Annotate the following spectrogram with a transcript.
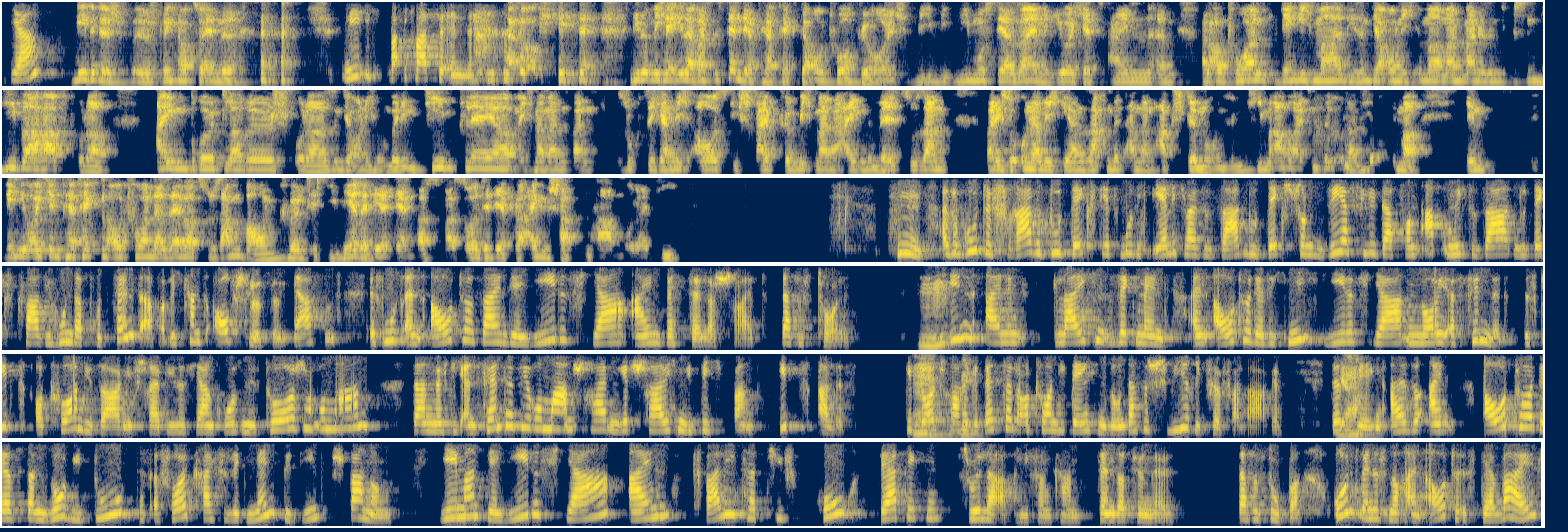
ja? Nee, bitte, äh, sprich noch zu Ende. Nee, ich, ich war zu Ende. Also okay. Liebe Michaela, was ist denn der perfekte Autor für euch? Wie, wie, wie muss der sein, wenn ihr euch jetzt einen, ähm, weil Autoren, denke ich mal, die sind ja auch nicht immer, manchmal sind die ein bisschen divahaft oder eigenbrötlerisch oder sind ja auch nicht unbedingt Teamplayer. Ich meine, man, man sucht sich ja nicht aus, ich schreibe für mich meine eigene Welt zusammen, weil ich so unheimlich gern Sachen mit anderen abstimme und im Team arbeiten will oder wie auch immer. Im, wenn ihr euch den perfekten Autoren da selber zusammenbauen könntet, wie wäre der denn? Was, was sollte der für Eigenschaften haben oder die? Hm, also gute Frage. Du deckst, jetzt muss ich ehrlichweise sagen, du deckst schon sehr viel davon ab, um nicht zu sagen, du deckst quasi 100 Prozent ab. Aber ich kann es aufschlüsseln. Erstens, es muss ein Autor sein, der jedes Jahr einen Bestseller schreibt. Das ist toll. Mhm. In einem gleichen Segment. Ein Autor, der sich nicht jedes Jahr neu erfindet. Es gibt Autoren, die sagen, ich schreibe dieses Jahr einen großen historischen Roman, dann möchte ich einen Fantasy-Roman schreiben, jetzt schreibe ich einen Gedichtband. Gibt's alles. Es gibt hm, deutschsprachige. Bestseller-Autoren, die denken so. Und das ist schwierig für Verlage. Deswegen, ja. also ein Autor, der sozusagen so wie du das erfolgreichste Segment bedient, Spannung. Jemand, der jedes Jahr einen qualitativ hochwertigen Thriller abliefern kann. Sensationell. Das ist super. Und wenn es noch ein Autor ist, der weiß,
